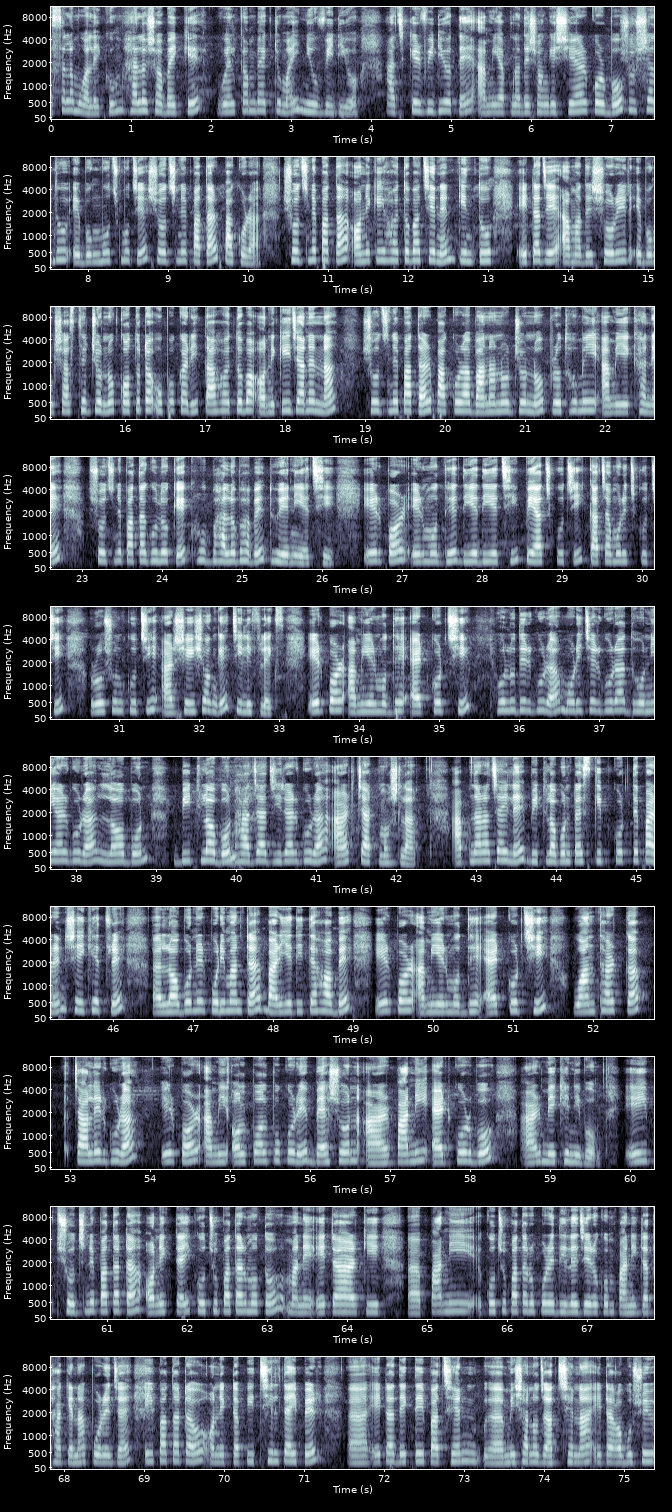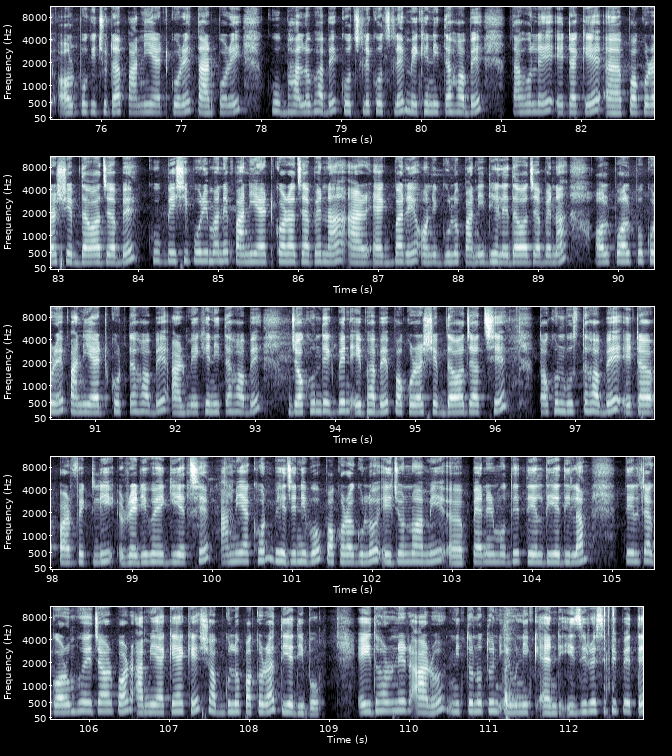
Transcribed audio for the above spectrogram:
আসসালামু আলাইকুম। হ্যালো সবাইকে। Welcome back to my new video আজকের ভিডিওতে আমি আপনাদের সঙ্গে শেয়ার করব সুস্বাদু এবং মুচমুচে সজনে পাতার পাকোড়া। সজনে পাতা অনেকেই হয়তো বা চেনেন, কিন্তু এটা যে আমাদের শরীর এবং স্বাস্থ্যের জন্য কতটা উপকারী তা হয়তো বা অনেকেই জানেন না। সজনে পাতার পাকোড়া বানানোর জন্য প্রথমেই আমি এখানে সজনে পাতাগুলোকে খুব ভালোভাবে ধুয়ে নিয়েছি। এরপর এর মধ্যে দিয়ে দিয়েছি পেঁয়াজ কুচি, কাঁচামরিচ কুচি, রসুন কুচি আর সেই সঙ্গে চিলি ফ্লেক্স। এরপর আমি এর মধ্যে অ্যাড করছি হলুদের গুঁড়া, মরিচের গুঁড়া, ধনিয়ার গুঁড়া, লবণ, বিট লবণ, ভাজা জিরার গুঁড়া আর চাট মশলা। আপনারা চাইলে বিট লবণটা স্কিপ করতে পারেন, সেই ক্ষেত্রে লবণের পরিমাণটা বাড়িয়ে দিতে হবে। এরপর আমি এর মধ্যে অ্যাড করছি ওয়ান থার্ড কাপ চালের গুঁড়া এরপর আমি অল্প অল্প করে বেসন আর পানি অ্যাড করব আর মেখে নিব। এই সজনে পাতাটা অনেকটাই কচু পাতার মতো মানে এটা আর কি পানি, কচু পাতার উপরে দিলে যেরকম পানিটা থাকে না, পড়ে যায়। এই পাতাটাও অনেকটা পিচ্ছিল টাইপের এটা দেখতেই পাচ্ছেন মিশানো যাচ্ছে না। এটা অবশ্যই অল্প কিছুটা পানি অ্যাড করে তারপরেই খুব ভালোভাবে কচলে কচলে মেখে নিতে হবে। তাহলে এটাকে পকোড়ার শেপ দেওয়া যাবে। খুব বেশি পরিমাণে পানি অ্যাড করা যাবে না আর একবারে অনেকগুলো পানি ঢেলে দেওয়া যাবে না। অল্প অল্প করে পানি অ্যাড করতে হবে আর মেখে নিতে হবে। যখন দেখবেন এভাবে পকোড়ার শেপ দেওয়া যাচ্ছে, তখন বুঝতে হবে এটা পারফেক্টলি রেডি হয়ে গিয়েছে। আমি এখন ভেজে নিব পকোড়াগুলো। এই জন্য আমি প্যানের মধ্যে তেল দিয়ে দিলাম। তেলটা গরম হয়ে যাওয়ার পর আমি একে একে সবগুলো পকোড়া দিয়ে দিব। এই ধরনের আরও নিত্য নতুন ইউনিক অ্যান্ড ইজি রেসিপি পেতে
